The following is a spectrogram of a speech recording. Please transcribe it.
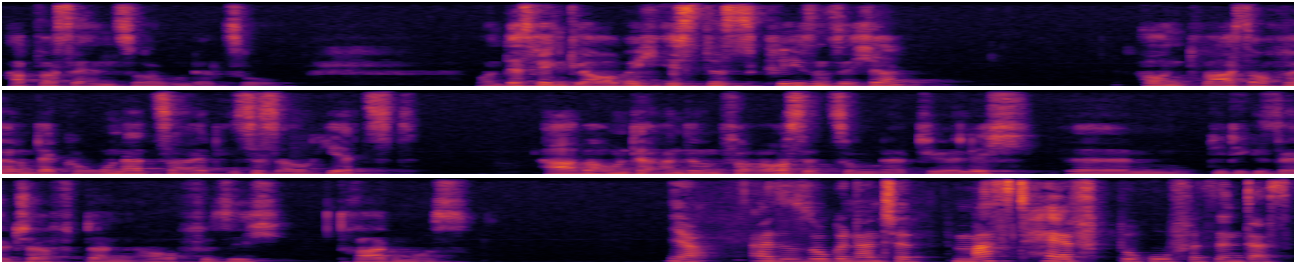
Abwasserentsorgung dazu. Und deswegen glaube ich, ist es krisensicher und war es auch während der Corona-Zeit, ist es auch jetzt, aber unter anderen Voraussetzungen natürlich, ähm, die die Gesellschaft dann auch für sich tragen muss. Ja, also sogenannte Must-Have-Berufe sind das.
